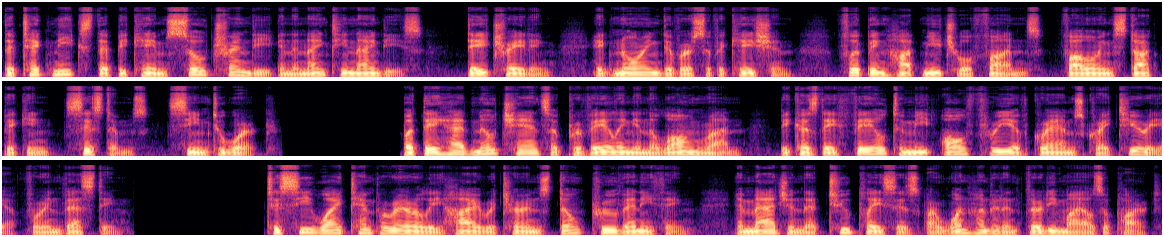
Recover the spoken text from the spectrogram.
The techniques that became so trendy in the 1990s, day trading, ignoring diversification, flipping hot mutual funds, following stock picking systems, seemed to work. But they had no chance of prevailing in the long run, because they failed to meet all three of Graham's criteria for investing. To see why temporarily high returns don't prove anything, imagine that two places are 130 miles apart.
